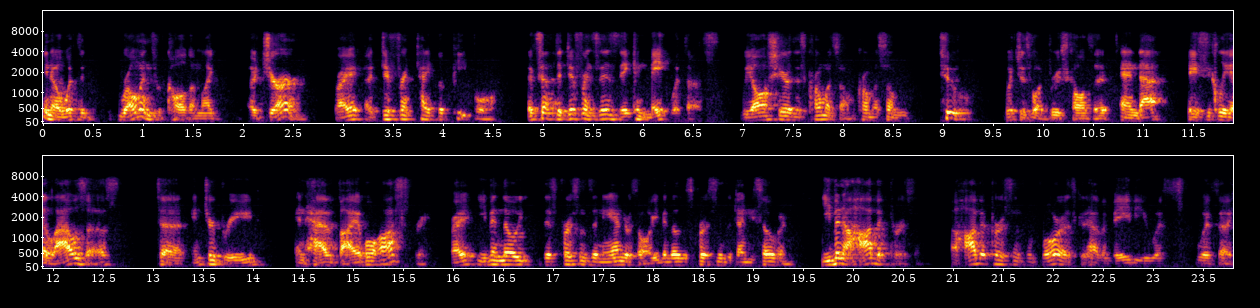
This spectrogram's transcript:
you know, what the Romans would call them, like a germ, right? A different type of people. Except the difference is they can mate with us. We all share this chromosome, chromosome two, which is what Bruce calls it. And that basically allows us to interbreed and have viable offspring, right? Even though this person's a Neanderthal, even though this person's a Denisovan, even a Hobbit person, a Hobbit person from Flores could have a baby with with a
